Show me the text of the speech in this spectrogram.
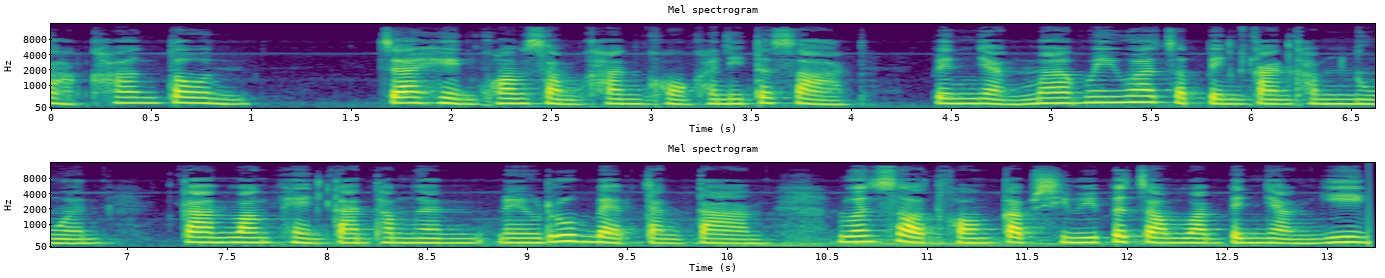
จากข้างต้น จะเห็นความสำคัญของคณิตศาสตร์ เป็นอย่างมากไม่ว่าจะเป็นการคำนวณ การวางแผนการทำงานในรูปแบบต่างๆ ล้วนสอดคล้องกับชีวิตประจำวันเป็นอย่างยิ่ง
